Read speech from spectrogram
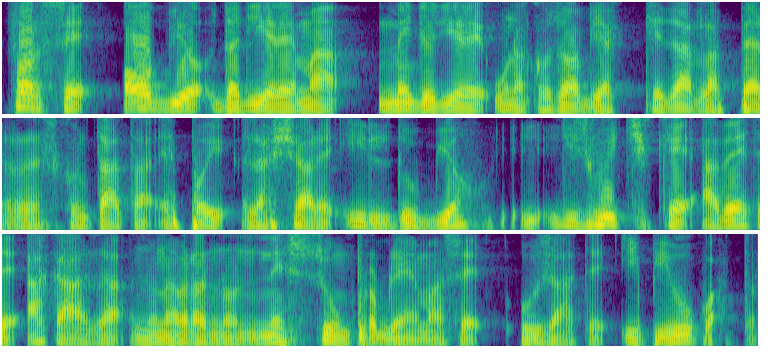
Forse ovvio da dire, ma meglio dire una cosa ovvia che darla per scontata e poi lasciare il dubbio. Gli switch che avete a casa non avranno nessun problema se usate IPv4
